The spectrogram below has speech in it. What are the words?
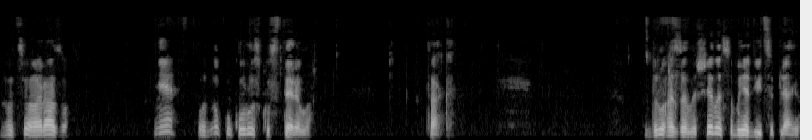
Ну цього разу. Ні, одну кукурузку стирило. Так. Друга залишилася, бо я дві цепляю.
